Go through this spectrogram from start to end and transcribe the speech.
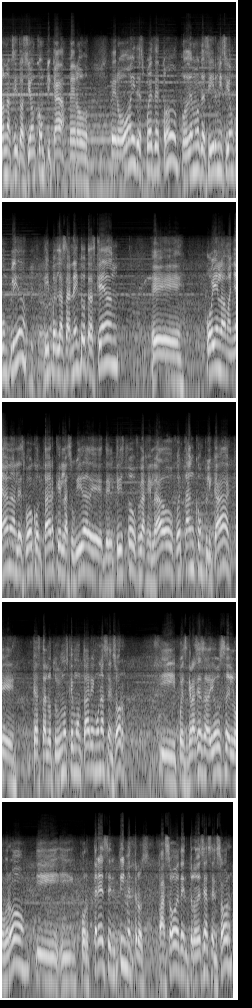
una situación complicada, pero pero hoy, después de todo, podemos decir misión cumplida. Y pues las anécdotas quedan. Eh, hoy en la mañana les puedo contar que la subida del Cristo flagelado fue tan complicada que, hasta lo tuvimos que montar en un ascensor. Y pues gracias a Dios se logró y, y por tres centímetros pasó dentro de ese ascensor.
